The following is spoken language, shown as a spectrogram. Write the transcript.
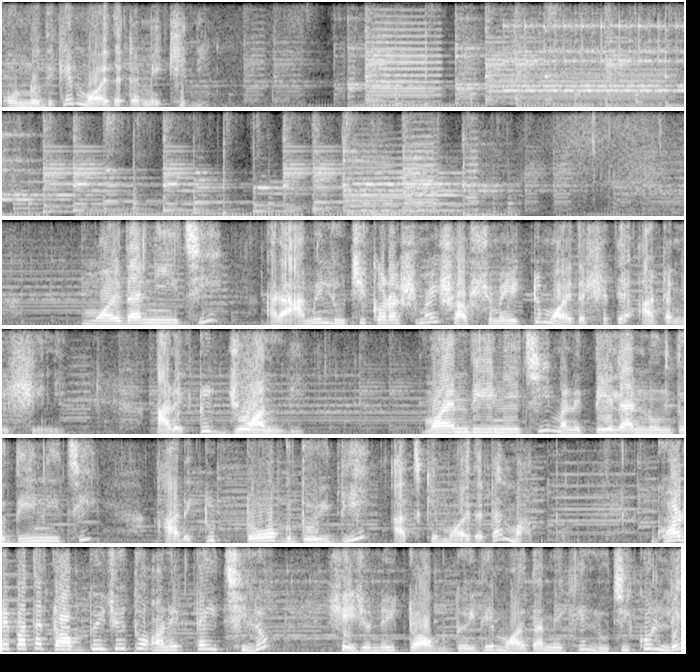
অন্যদিকে ময়দাটা মেখে নিই। ময়দা নিয়েছি আর আমি লুচি করার সময় সবসময় একটু ময়দার সাথে আটা মিশিয়ে নিই। আর একটু জোয়ান দিই। ময়ান দিয়ে নিয়েছি মানে তেল আর নুন তো দিয়ে নিয়েছি। আর একটু টক দই দিয়ে আজকে ময়দাটা মাখবো। ঘরে পাতা টক দই যেহেতু অনেকটাই ছিল, সেই জন্য এই টক দই দিয়ে ময়দা মেখে লুচি করলে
